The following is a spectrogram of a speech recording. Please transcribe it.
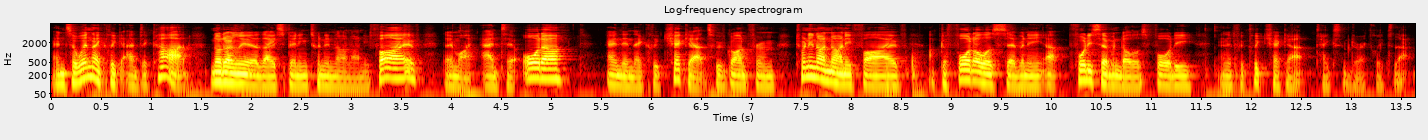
And so when they click add to cart, not only are they spending $29.95, they might add to order, and then they click checkout. So we've gone from $29.95 up to $4.70, up $47.40, and if we click checkout, it takes them directly to that.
